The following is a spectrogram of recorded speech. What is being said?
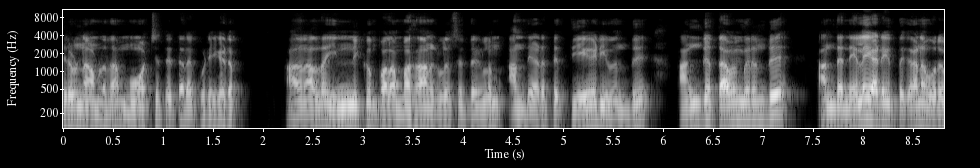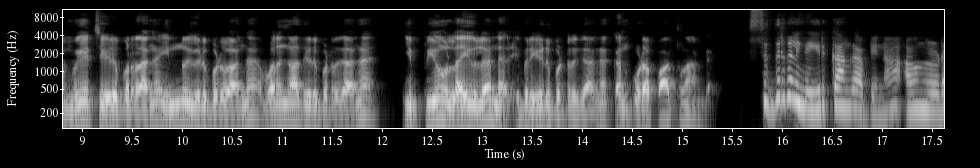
திருவண்ணாமலை தான் மோட்சத்தை தரக்கூடிய இடம். அதனால தான் இன்றைக்கும் பல மகான்களும் சித்தர்களும் அந்த இடத்தை தேடி வந்து அங்கே தவம் இருந்து அந்த நிலை அடையறதுக்கான ஒரு முயற்சி ஈடுபடுறாங்க. இன்னும் ஈடுபடுவாங்க. வருங்காலத்தில் ஈடுபட்டிருக்காங்க. இப்பயும் லைவில் நிறைய பேர் ஈடுபட்டிருக்காங்க. கண் கூட பார்க்கலாங்க. சித்தர்கள் இங்க இருக்காங்க அப்படின்னா அவங்களோட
